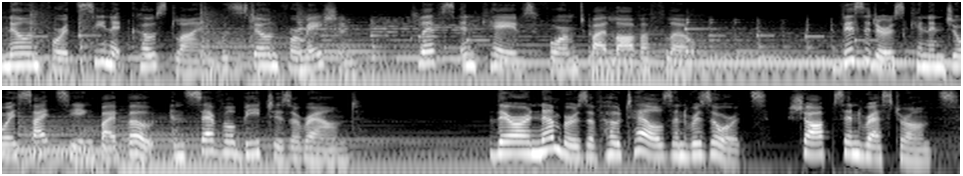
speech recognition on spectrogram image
known for its scenic coastline with stone formation, cliffs and caves formed by lava flow. Visitors can enjoy sightseeing by boat and several beaches around. There are numbers of hotels and resorts, shops and restaurants.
